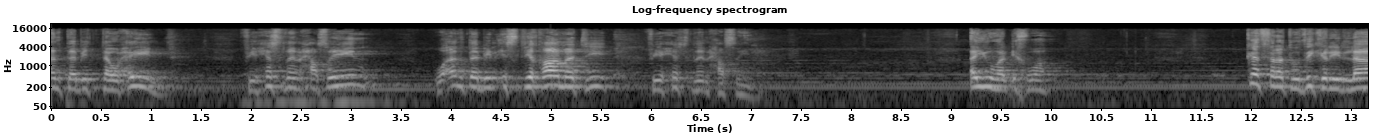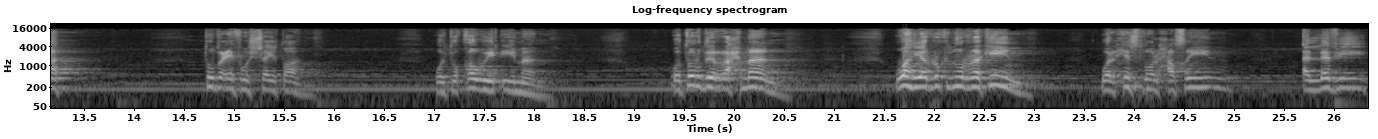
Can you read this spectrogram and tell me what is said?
أنت بالتوحيد. في حصن حصين وأنت بالاستقامة في حصن حصين. أيها الإخوة كثرة ذكر الله تضعف الشيطان وتقوي الإيمان وترضي الرحمن وهي الركن الركين والحصن الحصين الذي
